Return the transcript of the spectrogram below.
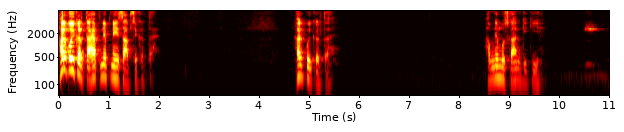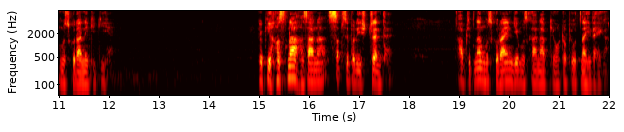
हर कोई करता है, अपने अपने हिसाब से करता है। हर कोई करता है। हमने मुस्कान की की है, मुस्कुराने की की है। क्योंकि हंसना, हंसाना सबसे बड़ी स्ट्रेंथ है। तो आप जितना मुस्कुराएँगे, मुस्कान आपके होठों पे उतना ही रहेगा।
